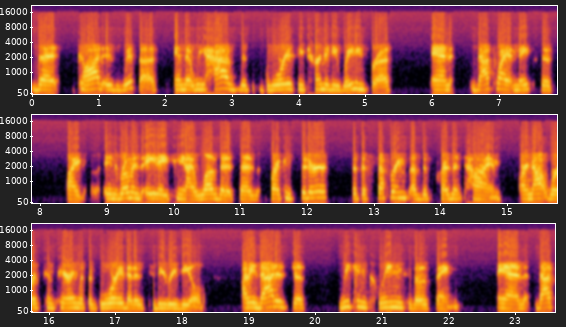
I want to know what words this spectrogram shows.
that God is with us and that we have this glorious eternity waiting for us. And that's why it makes this like in Romans 8 18, I love that it says, For I consider that the sufferings of this present time are not worth comparing with the glory that is to be revealed. I mean, that is just, we can cling to those things. And that's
